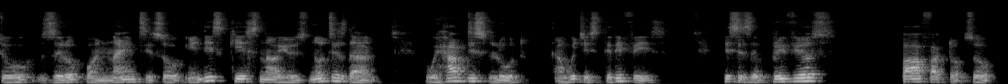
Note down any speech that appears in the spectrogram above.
to 0.90? So in this case now, you notice that we have this load, and which is three phase. This is a previous power factor. So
